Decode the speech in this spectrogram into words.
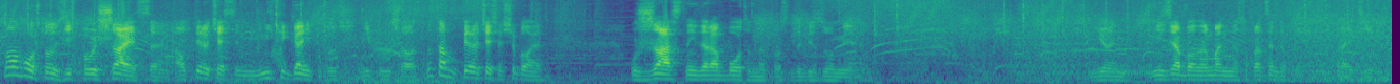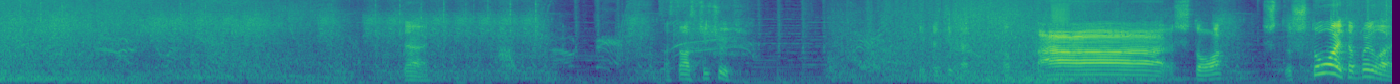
Слава богу, что здесь повышается. А вот первая часть нифига не, повыш... не повышалась. Ну там первая часть вообще была ужасно недоработана, просто до безумия. Ее нельзя было нормально на 100% пройти. Так. Осталось чуть-чуть. Тихо, тихо. А, что? что? Это было?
